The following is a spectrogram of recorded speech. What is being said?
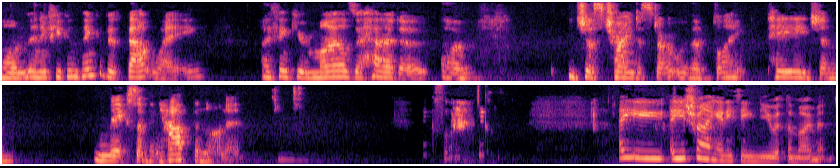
Um, and if you can think of it that way, I think you're miles ahead of, of just trying to start with a blank page and make something happen on it. Excellent. Are you are you trying anything new at the moment?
